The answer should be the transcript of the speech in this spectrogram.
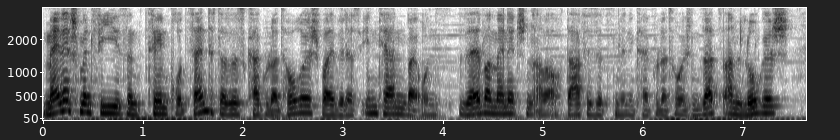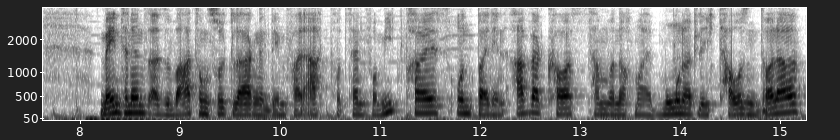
Management Fee sind 10%, das ist kalkulatorisch, weil wir das intern bei uns selber managen, aber auch dafür setzen wir den kalkulatorischen Satz an, logisch. Maintenance, also Wartungsrücklagen, in dem Fall 8% vom Mietpreis und bei den Other Costs haben wir nochmal monatlich 1000 Dollar,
